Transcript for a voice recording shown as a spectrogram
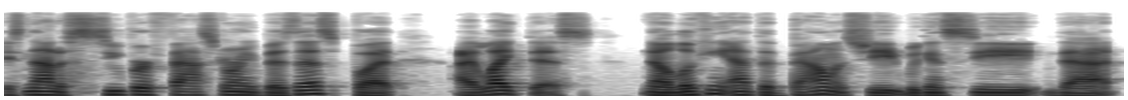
It's not a super fast growing business, but I like this. Now, looking at the balance sheet, we can see that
